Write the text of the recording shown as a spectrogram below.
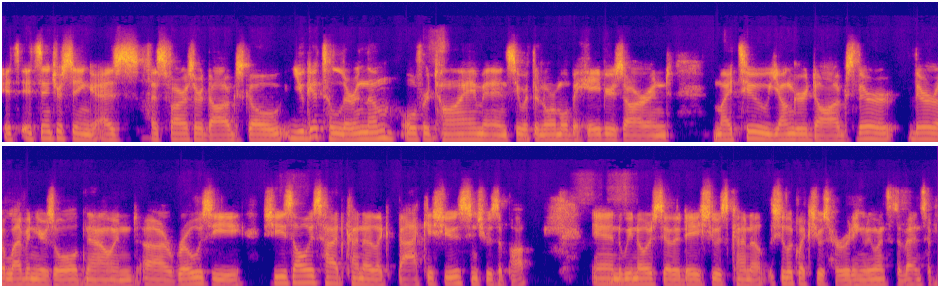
it's it's interesting as as far as our dogs go you get to learn them over time and see what their normal behaviors are and my two younger dogs they're they're 11 years old now and uh, rosie she's always had kind of like back issues since she was a pup and we noticed the other day she was kind of she looked like she was hurting. We went to the vet and said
